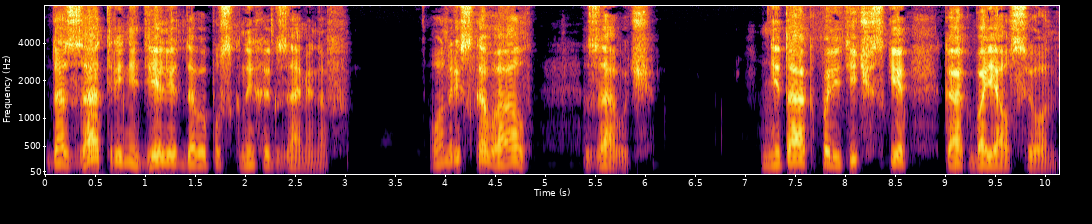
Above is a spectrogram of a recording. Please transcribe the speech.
до за три недели до выпускных экзаменов. Он рисковал, завуч. Не так политически, как боялся он.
